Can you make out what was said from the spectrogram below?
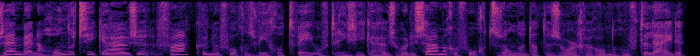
zijn bijna 100 ziekenhuizen. Vaak kunnen volgens Wiegel twee of drie ziekenhuizen worden samengevoegd... zonder dat de zorg eronder hoeft te lijden.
